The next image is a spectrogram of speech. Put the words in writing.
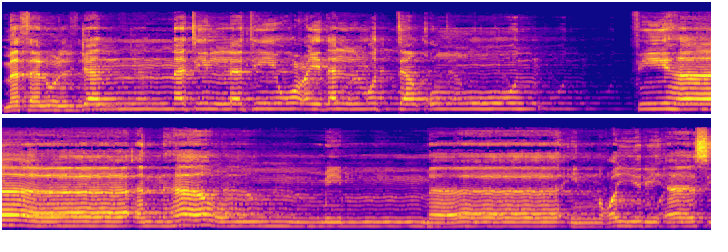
مثل الجنة التي وعد المتقون. فيها أنهار من ماء غير آسٍ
